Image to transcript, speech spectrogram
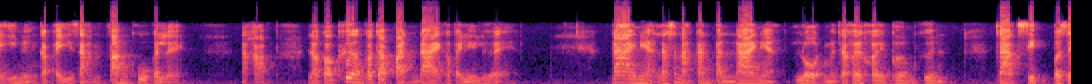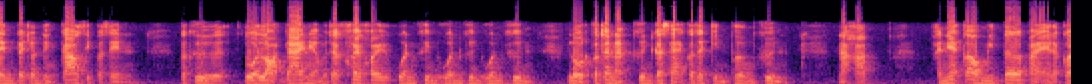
IE 1กับ IE 3ตั้งคู่กันเลยนะครับ แล้วก็เครื่องก็จะปั่นได้เข้าไปเรื่อยๆ ได้เนี่ยลักษณะการปั่นได้เนี่ยโหลดมันจะค่อยๆ เพิ่มขึ้น จาก 10%ไปจนถึง 90%ก็คือตัวหลอดได้เนี่ยมันจะค่อยๆ อ้วนขึ้นอ้วนขึ้นอ้วนขึ้น โหลดก็จะหนักขึ้นกระแสก็จะกินเพิ่มขึ้นนะครับ อันนี้ก็เอามิเตอร์ไปแล้วก็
